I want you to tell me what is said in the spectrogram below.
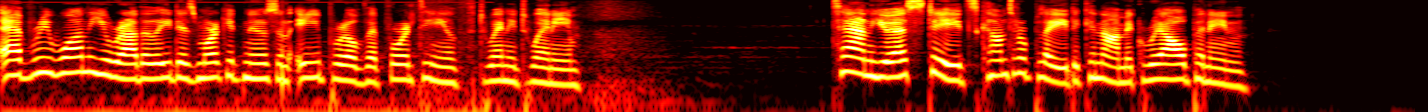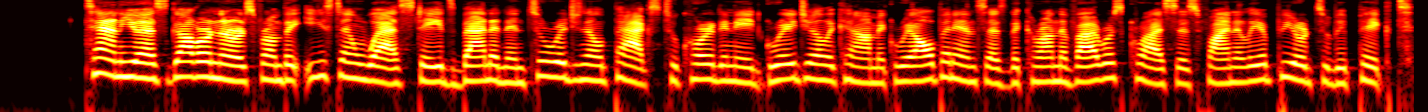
everyone, you are the latest market news on April the 14th, 2020. 10 US states contemplate economic reopening. 10 U.S. governors from the East and West states banded in two regional pacts to coordinate gradual economic reopenings as the coronavirus crisis finally appeared to be picked.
